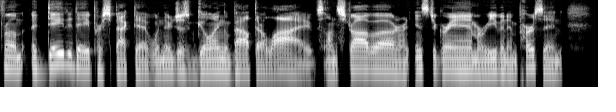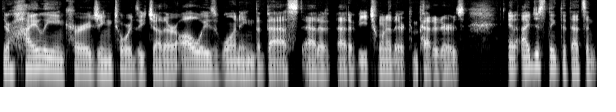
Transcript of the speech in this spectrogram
From a day to day perspective, when they're just going about their lives on Strava or on Instagram or even in person, they're highly encouraging towards each other, always wanting the best out of out of each one of their competitors. And I just think that that's an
